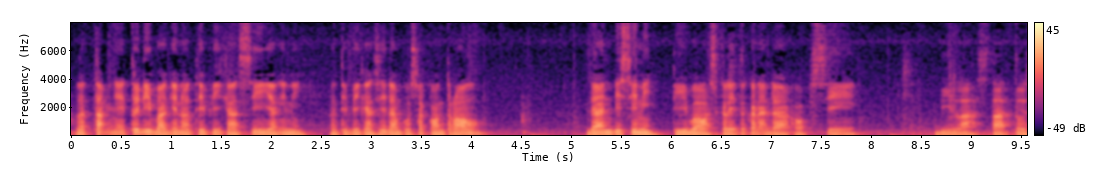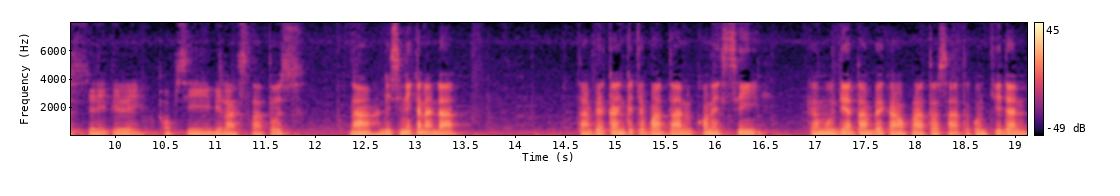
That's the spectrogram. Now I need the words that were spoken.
Letaknya itu di bagian notifikasi yang ini, notifikasi dan pusat kontrol. Dan di sini, di bawah sekali itu kan ada opsi bilah status. Jadi pilih opsi bilah status. Nah, di sini kan ada tampilkan kecepatan koneksi. Kemudian tampilkan operator saat terkunci dan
